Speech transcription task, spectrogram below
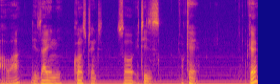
our design constraint. So it is okay. Okay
